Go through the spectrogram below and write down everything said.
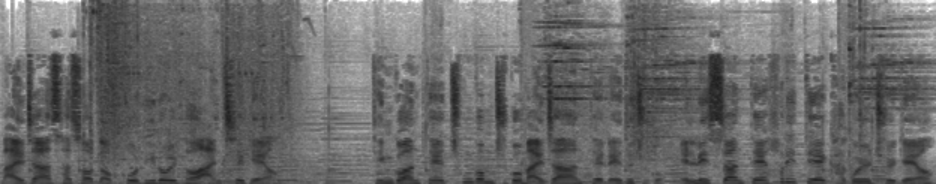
말자 사서 넣고 리롤 더 안 칠게요. 딩거한테 총검 주고 말자한테 레드 주고 앨리스한테 허리띠에 가골 줄게요.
